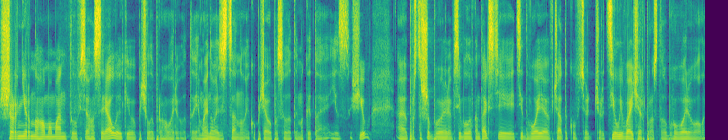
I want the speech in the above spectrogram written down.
шарнірного моменту всього серіалу, який ви почали проговорювати. Я маю на увазі сцену, яку почав описувати Микита із Шів. Е, просто щоб всі були в контексті, ці двоє в чатику цілий вечір просто обговорювали.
